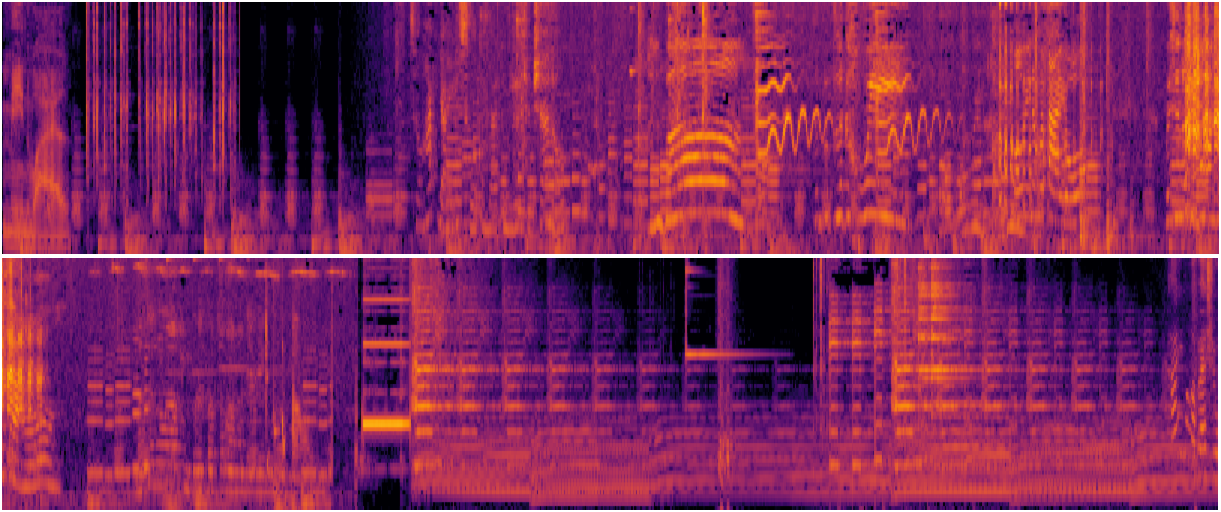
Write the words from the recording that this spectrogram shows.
Meanwhile. So hi guys, welcome back to my YouTube channel. Ano ba? Nag-vlog ako eh. Oo, pauwi na tayo. Pauwi na ba tayo? May sinusubukan kasi ako. Nasaan ang aking bread at saka naliligo ng tao?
